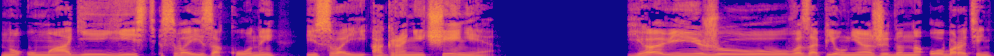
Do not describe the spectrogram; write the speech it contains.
Но у магии есть свои законы и свои ограничения. «Я вижу!» — возопил неожиданно оборотень,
